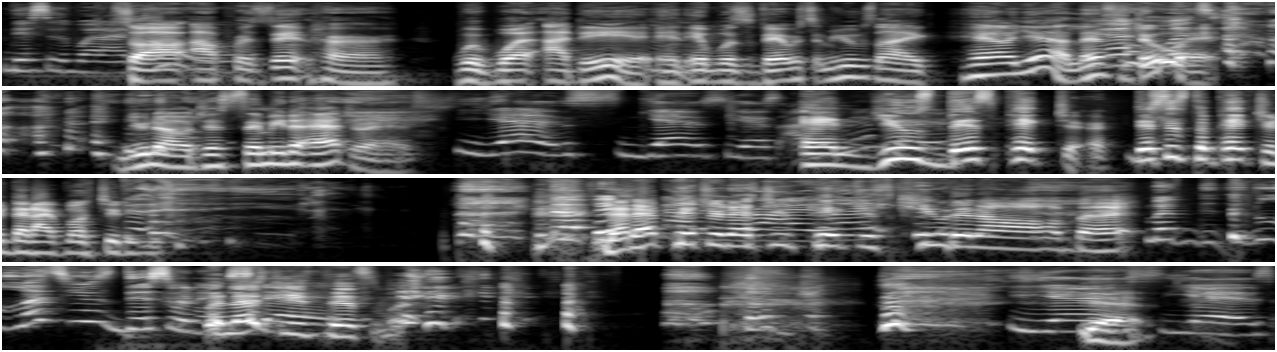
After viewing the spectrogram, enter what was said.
this is what I so do. I'll, I'll present her with what I did, and it was very simple. He was like, hell yeah, let's Yeah, do it. You know, just send me the address. Yes, yes, yes. I and remember. use this picture. This is the picture that I want you to use. Now that picture that you picked is cute and all, but But let's use this one But let's instead. use this one. yes, yes.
